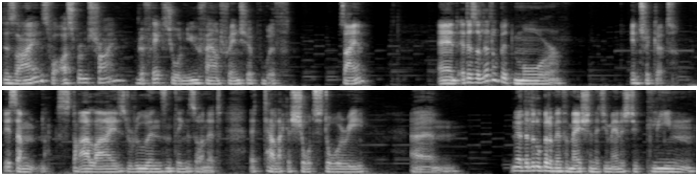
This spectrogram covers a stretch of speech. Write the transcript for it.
designs for Osprem's Shrine reflects your newfound friendship with Cyan, and it is a little bit more intricate. There's some like stylized ruins and things on it that tell like a short story. Um, you know, the little bit of information that you managed to glean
